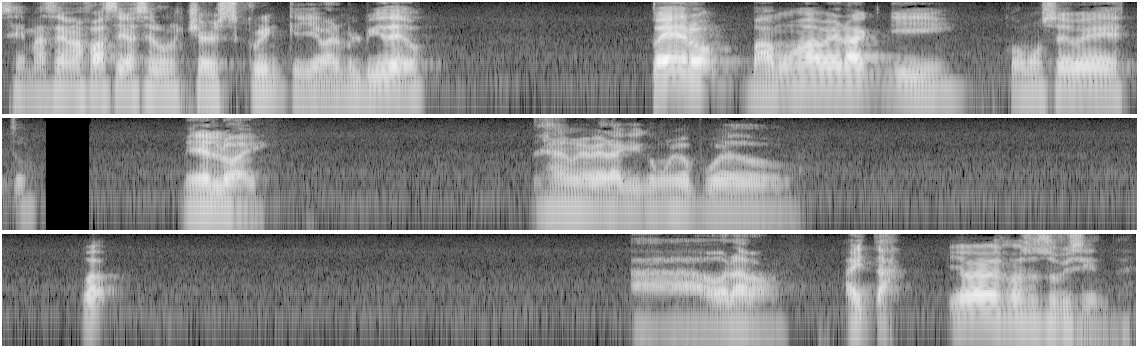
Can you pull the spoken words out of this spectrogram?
se me hace más fácil hacer un share screen que llevarme el video. Pero vamos a ver aquí cómo se ve esto. Mírenlo ahí. Déjame ver aquí cómo yo puedo Ahora vamos. Ahí está. Yo creo que eso es suficiente.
